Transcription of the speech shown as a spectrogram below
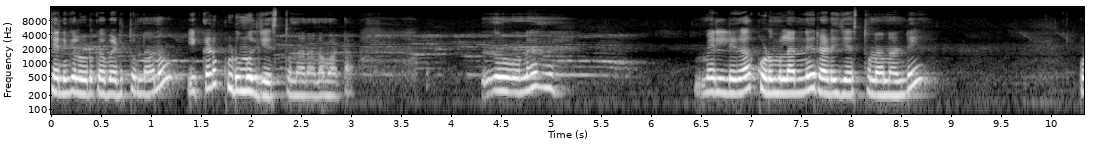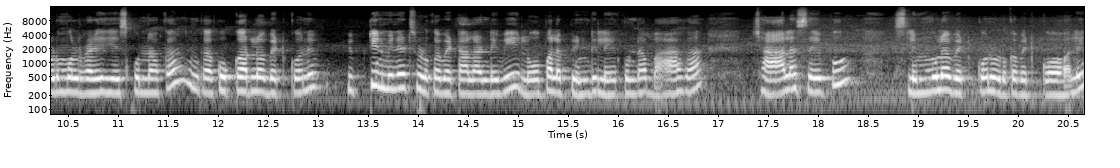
శనగలు ఉడకబెడుతున్నాను. ఇక్కడ కుడుములు చేస్తున్నాను అనమాట నూనె మెల్లిగా కుడుములన్నీ రెడీ చేస్తున్నానండి. కుడుములు రెడీ చేసుకున్నాక ఇంకా కుక్కర్లో పెట్టుకొని ఫిఫ్టీన్ మినిట్స్ ఉడకబెట్టాలండి ఇవి. లోపల పిండి లేకుండా బాగా చాలాసేపు స్లిమ్లో పెట్టుకొని ఉడకబెట్టుకోవాలి.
